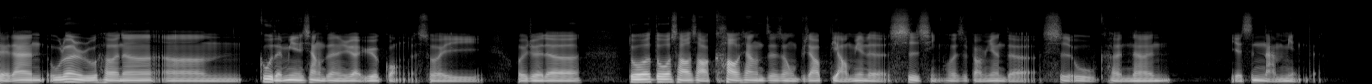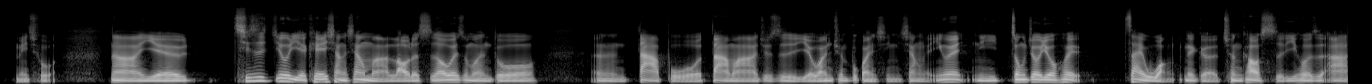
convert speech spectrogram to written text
对，但无论如何呢，嗯，顾的面向真的越来越广了，所以我觉得多多少少靠像这种比较表面的事情或者是表面的事物，可能。也是难免的，没错。那也其实就也可以想象嘛，老的时候为什么很多嗯大伯大妈就是也完全不管形象了？因为你终究又会再往那个纯靠实力，或者是啊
